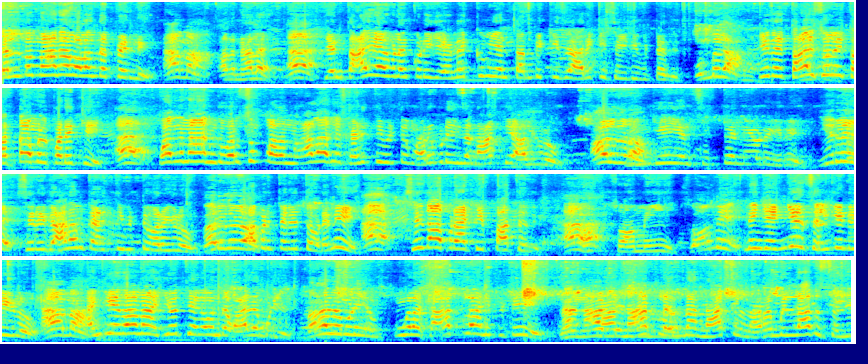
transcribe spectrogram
செல்வமாக வளர்ந்த பெண்ணு அதனால. என் தாயா விளக்கூடிய எனக்கும் என் தம்பிக்கு இது அறிக்கை செய்து விட்டது உண்மைதான் இதை தாய் சொல்லி தட்டாமல் படைக்கி. பதினான்கு வருஷம் பதினாலாக கழித்து விட்டு மறுபடியும் இந்த நாட்டை ஆளுகிறோம். அங்கே என் சிற்றனையோடு இரு இரு சிறு காலம் கழித்து விட்டு வருகிறோம் வருகிறோம். அப்படி தெரிவித்த உடனே. சீதா பிராட்டி பார்த்தது சுவாமி சுவாமி நீங்க எங்கே செல்கின்றீர்களோ ஆமா. அங்கேதான் நான் அயோத்தியாக வந்து வாழ முடியும் வாழ முடியும் உங்களை காட்டுல அனுப்பிட்டு நாட்டுல இருந்தா நாட்டில் நரம்பில்லாத சொல்லி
